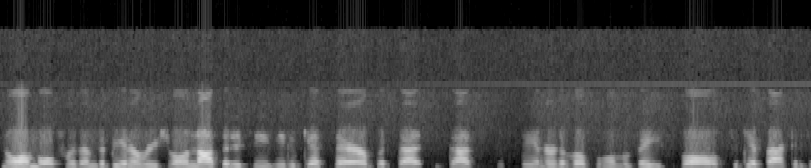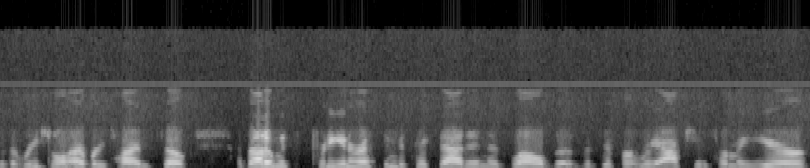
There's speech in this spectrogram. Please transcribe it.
normal for them to be in a regional, and not that it's easy to get there, but that that's the standard of Oklahoma baseball to get back into the regional every time. So I thought it was pretty interesting to take that in as well, the the different reactions from a year,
